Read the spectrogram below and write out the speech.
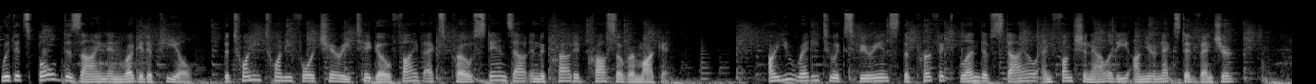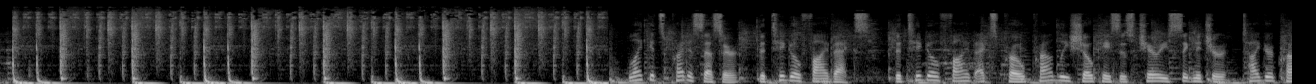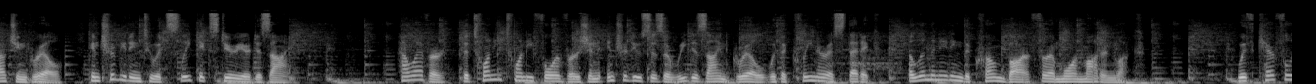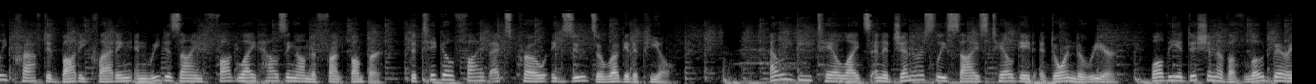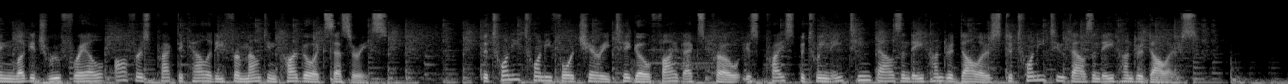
With its bold design and rugged appeal, the 2024 Chery Tiggo 5X Pro stands out in the crowded crossover market. Are you ready to experience the perfect blend of style and functionality on your next adventure? Like its predecessor, the Tiggo 5X, the Tiggo 5X Pro proudly showcases Chery's signature Tiger Crouching Grille, contributing to its sleek exterior design. However, the 2024 version introduces a redesigned grille with a cleaner aesthetic, eliminating the chrome bar for a more modern look. With carefully crafted body cladding and redesigned fog light housing on the front bumper, the Tiggo 5X Pro exudes a rugged appeal. LED taillights and a generously sized tailgate adorn the rear, while the addition of a load-bearing luggage roof rail offers practicality for mounting cargo accessories. The 2024 Chery Tiggo 5X Pro is priced between $18,800 to $22,800.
